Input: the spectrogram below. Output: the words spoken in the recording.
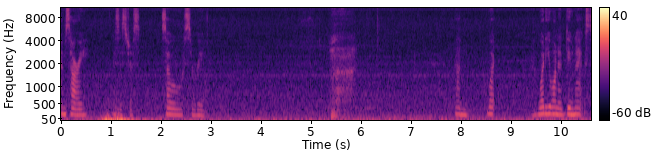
I'm sorry. This is just so surreal. um, what what do you want to do next?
